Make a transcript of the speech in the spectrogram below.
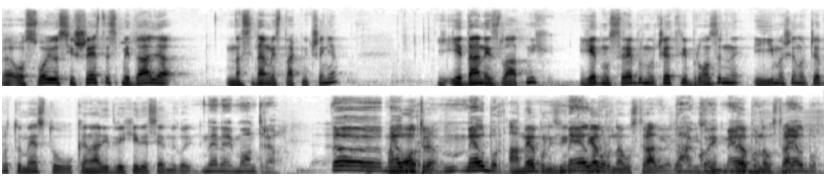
E, osvojio si 16 medalja na 17 takmičenja, 11 zlatnih jednu srebrnu, četiri bronzane i imaš jedno četvrto mesto u Kanadi 2007. godine. Ne, ne, Montreal. Uh, Pa Melbourne. Montreal. Melbourne. A, Melbourne, izvini, Melbourne. Melbourne, Australija. Da, Tako je, izvini, Melbourne, Melbourne, Australija. Melbourne.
